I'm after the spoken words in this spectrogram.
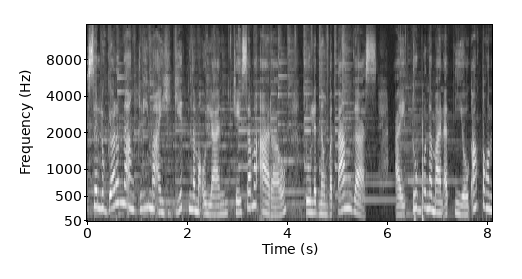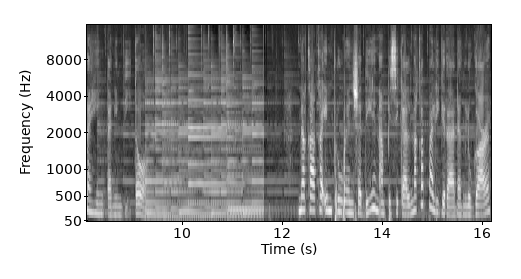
Sa lugar na ang klima ay higit na maulan kaysa maaraw tulad ng Batangas, ay tubo naman at niyog ang pangunahing tanim dito. Nakaka-impluensya din ang pisikal na kapaligiran ng lugar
